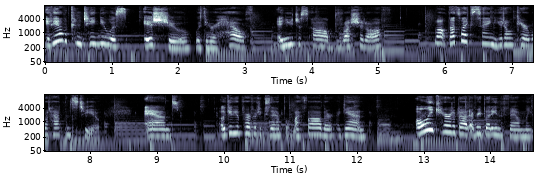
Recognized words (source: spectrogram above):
If you have a continuous issue with your health and you just oh, brush it off, well, that's like saying you don't care what happens to you. And I'll give you a perfect example. My father, again, only cared about everybody in the family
